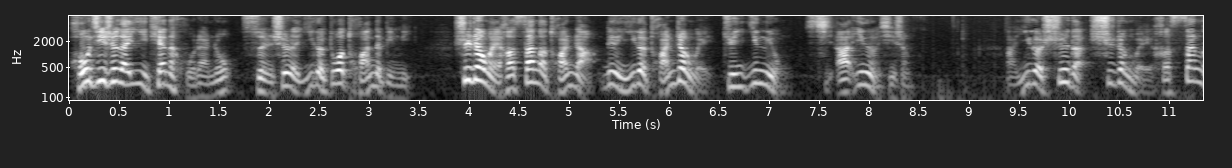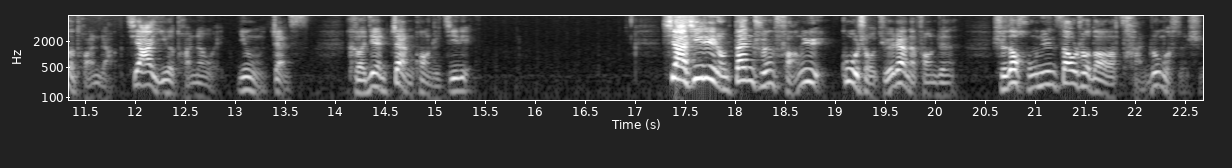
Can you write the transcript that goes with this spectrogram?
红旗师在一天的苦战中损失了一个多团的兵力，师政委和三个团长，另一个团政委均英勇牺啊英勇牺牲。啊，一个师的师政委和三个团长加一个团政委英勇战死，可见战况之激烈。夏曦这种单纯防御、固守决战的方针，使得红军遭受到了惨重的损失。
